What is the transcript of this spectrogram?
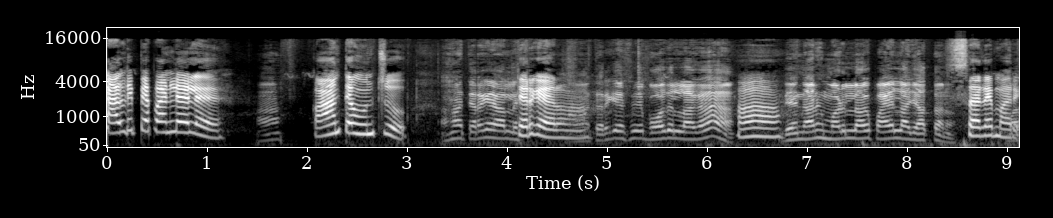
కళ్ళు తిప్పే పని లేలే? కాంతే ఉంచు. తిరగేసి బోధుల్లాగా దేని దానికి మడుల్లాగా పాయల్లా చేస్తాను. సరే మరి.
